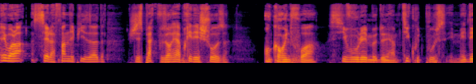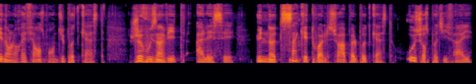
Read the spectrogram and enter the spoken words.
Et voilà, c'est la fin de l'épisode. J'espère que vous aurez appris des choses. Encore une fois, si vous voulez me donner un petit coup de pouce et m'aider dans le référencement du podcast, je vous invite à laisser une note 5 étoiles sur Apple Podcast ou sur Spotify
